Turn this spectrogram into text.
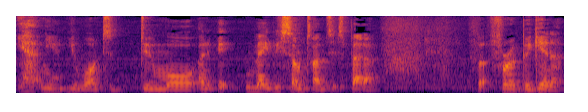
yeah and you, you want to do more and it maybe sometimes it's better. But for a beginner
